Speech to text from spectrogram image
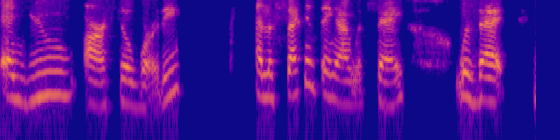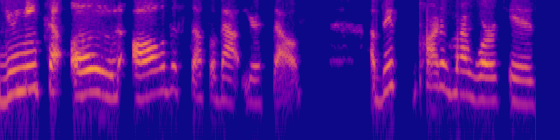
and you are still worthy and the second thing I would say was that you need to own all the stuff about yourself. A big part of my work is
